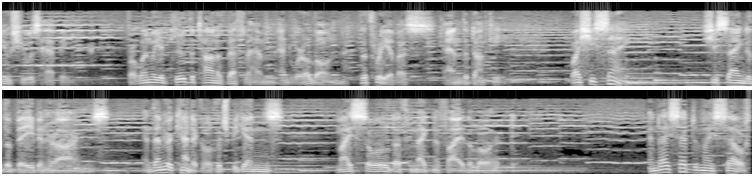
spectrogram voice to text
Knew she was happy. For when we had cleared the town of Bethlehem and were alone, the three of us and the donkey, why, she sang. She sang to the babe in her arms, and then her canticle, which begins, My soul doth magnify the Lord. And I said to myself,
